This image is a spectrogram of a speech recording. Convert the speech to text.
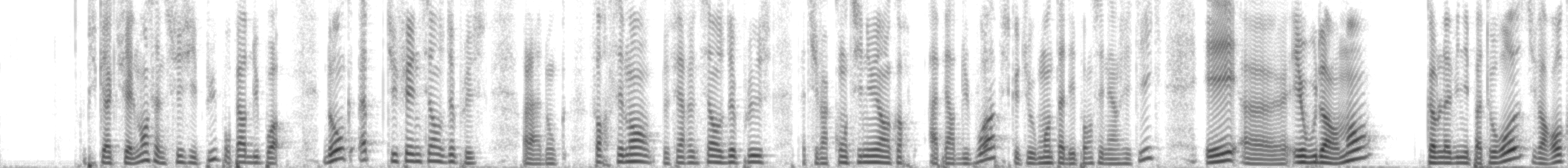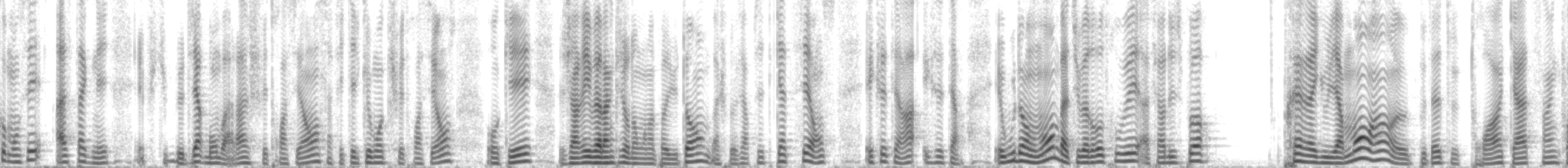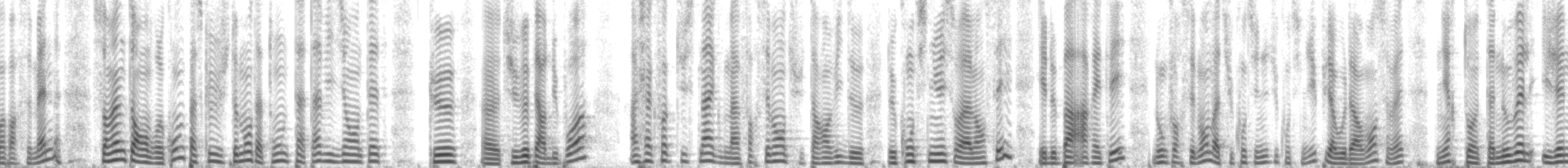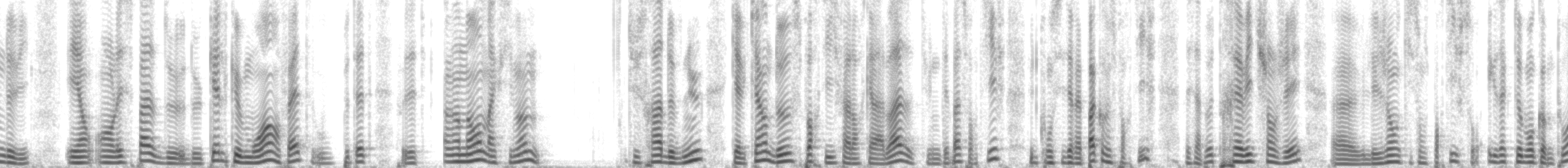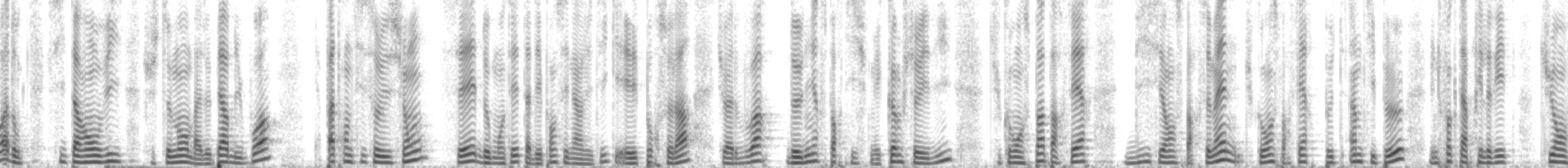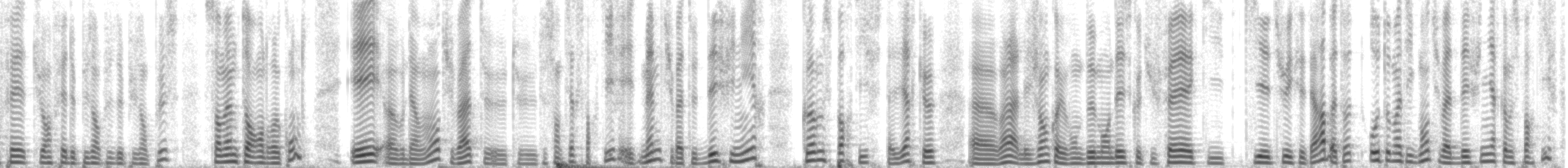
puisque actuellement ça ne suffit plus pour perdre du poids. Donc tu fais une séance de plus. Voilà, donc forcément de faire une séance de plus, bah, tu vas continuer encore à perdre du poids puisque tu augmentes ta dépense énergétique et, euh, et au bout d'un moment, comme la vie n'est pas tout rose, tu vas recommencer à stagner. Et puis tu peux te dire, bon bah là je fais trois séances, ça fait quelques mois que je fais trois séances, ok, j'arrive à l'inclure dans mon emploi du temps, bah je peux faire peut-être quatre séances, etc. etc. Et au bout d'un moment, bah tu vas te retrouver à faire du sport très régulièrement, hein, euh, peut-être 3, 4, 5 fois par semaine, sans même t'en rendre compte parce que justement tu as, ta vision en tête que euh, tu veux perdre du poids. À chaque fois que tu snags, bah forcément tu as envie de, continuer sur la lancée et de pas arrêter. Donc forcément bah, tu continues, tu continues. Puis à bout d'un moment ça va être venir ta nouvelle hygiène de vie. Et en, l'espace de, quelques mois en fait, ou peut-être peut-être un an maximum, tu seras devenu quelqu'un de sportif. Alors qu'à la base, tu n'étais pas sportif, tu te considérais pas comme sportif, mais ça peut très vite changer. Euh, les gens qui sont sportifs sont exactement comme toi. Donc si tu as envie justement bah, de perdre du poids, Il n'y a pas 36 solutions, c'est d'augmenter ta dépense énergétique et pour cela, tu vas devoir devenir sportif. Mais comme je te l'ai dit, tu commences pas par faire 10 séances par semaine, tu commences par faire un petit peu. Une fois que tu as pris le rythme, tu en fais, tu en fais de plus en plus, de plus en plus, sans même t'en rendre compte. Et euh, au bout d'un moment, tu vas te, sentir sportif et même tu vas te définir comme sportif. C'est-à-dire que euh, voilà, les gens, quand ils vont te demander ce que tu fais, qui, qui es-tu, etc., bah toi, automatiquement, tu vas te définir comme sportif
